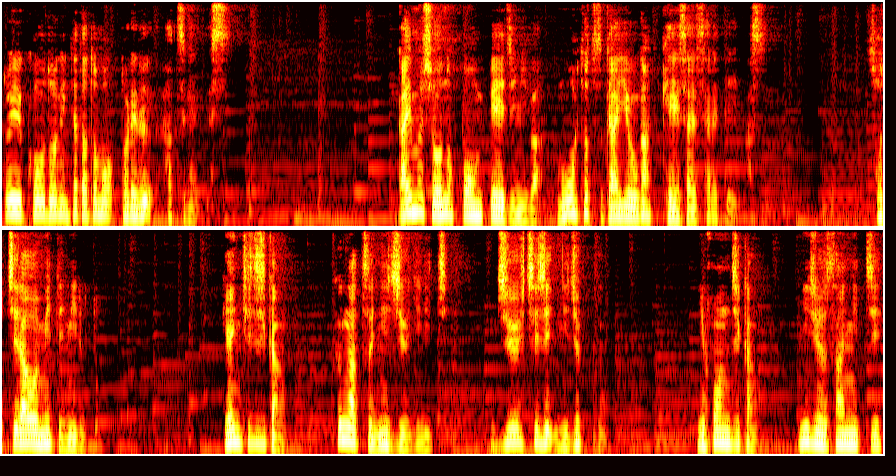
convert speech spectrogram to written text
という行動に出たとも取れる発言です。外務省のホームページにはもう一つ概要が掲載されています。そちらを見てみると、現地時間9月22日17時20分、日本時間23日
